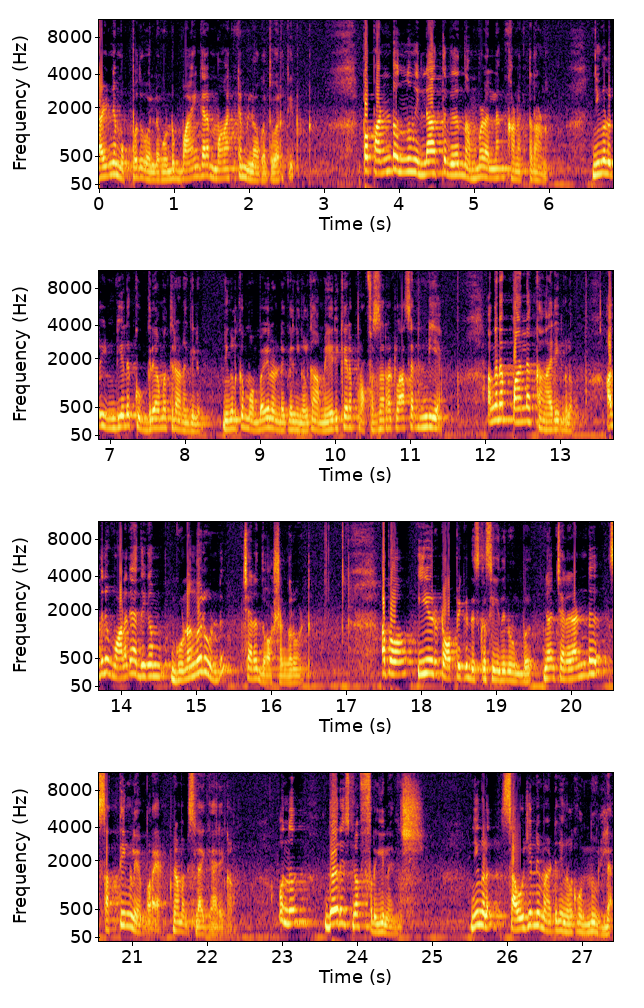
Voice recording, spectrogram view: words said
കഴിഞ്ഞ മുപ്പത് കൊല്ലം കൊണ്ട് ഭയങ്കര മാറ്റം ലോകത്ത് വരുത്തിയിട്ടുണ്ട്. അപ്പോൾ പണ്ടൊന്നും ഇല്ലാത്ത വിധം നമ്മളെല്ലാം കണക്റ്റഡാണ് നിങ്ങളൊരു ഇന്ത്യയിലെ കുഗ്രാമത്തിലാണെങ്കിലും നിങ്ങൾക്ക് മൊബൈൽ ഉണ്ടെങ്കിൽ നിങ്ങൾക്ക് അമേരിക്കയിലെ പ്രൊഫസറുടെ ക്ലാസ് അറ്റൻഡ് ചെയ്യാം. അങ്ങനെ പല കാര്യങ്ങളും. അതിന് വളരെയധികം ഗുണങ്ങളുമുണ്ട് ചില ദോഷങ്ങളുമുണ്ട്. അപ്പോൾ ഈ ഒരു ടോപ്പിക്ക് ഡിസ്കസ് ചെയ്യുന്നതിന് മുമ്പ് ഞാൻ ചില രണ്ട് സത്യങ്ങൾ ഞാൻ പറയാം. ഞാൻ മനസ്സിലാക്കിയ കാര്യങ്ങൾ. ഒന്ന് there is no free lunch നിങ്ങൾ സൗജന്യമായിട്ട് നിങ്ങൾക്കൊന്നുമില്ല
